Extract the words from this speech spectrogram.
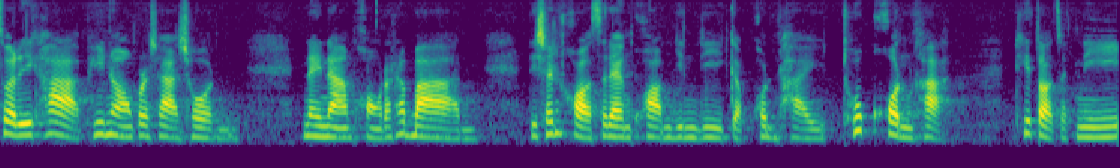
สวัสดีค่ะ พี่น้องประชาชน ในนามของรัฐบาล ดิฉันขอแสดงความยินดีกับคนไทยทุกคนค่ะ ที่ต่อจากนี้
